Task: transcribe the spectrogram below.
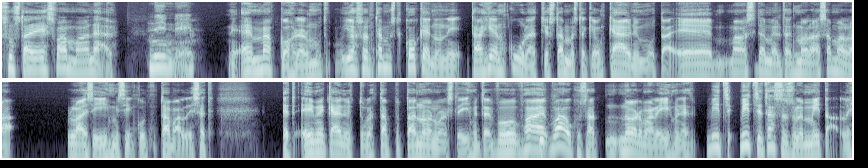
susta ei edes vammaa näy. Niin, niin. Niin en mä kohdannut, mutta jos on tämmöistä kokenut, niin tämä on hieno kuulla, että jos tämmöistäkin on käynyt, mutta ee, mä oon sitä mieltä, että me ollaan samanlaisia ihmisiä kuin tavalliset. Että ei me käynyt tulla taputtaa normaalista ihmistä. Vai, vau, kun sä oot normaali ihminen. Vitsi, vitsi, tässä on sulle mitalli.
